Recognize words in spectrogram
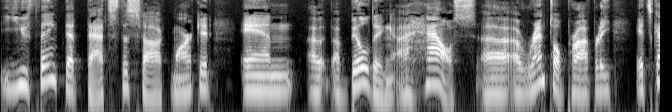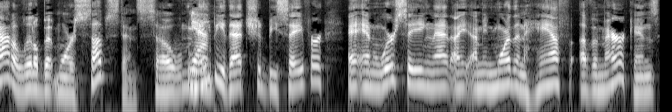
You think that that's the stock market and a, a building, a house, uh, a rental property. It's got a little bit more substance, so Yeah. maybe that should be safer. And, and we're seeing that. I, I mean, more than half of Americans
